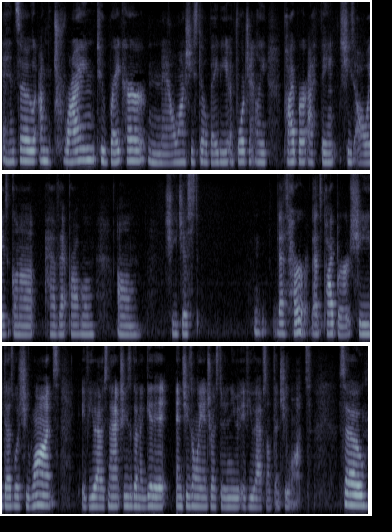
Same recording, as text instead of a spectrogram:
And so I'm trying to break her now while she's still a baby. Unfortunately, Piper, I think she's always gonna have that problem. Um, she just, that's her. That's Piper. She does what she wants. If you have a snack, she's going to get it, and she's only interested in you if you have something she wants. So,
